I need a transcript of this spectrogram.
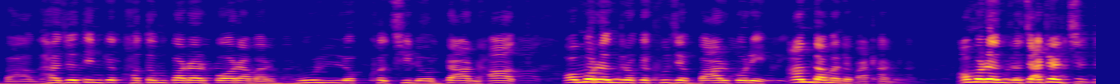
বাঘা যতীনকে খতম করার পর আমার মূল লক্ষ্য ছিল ডান হাত অমরেন্দ্রকে খুঁজে বার করে আন্দামানে পাঠানো। অমরেন্দ্র চ্যাটার্জি।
